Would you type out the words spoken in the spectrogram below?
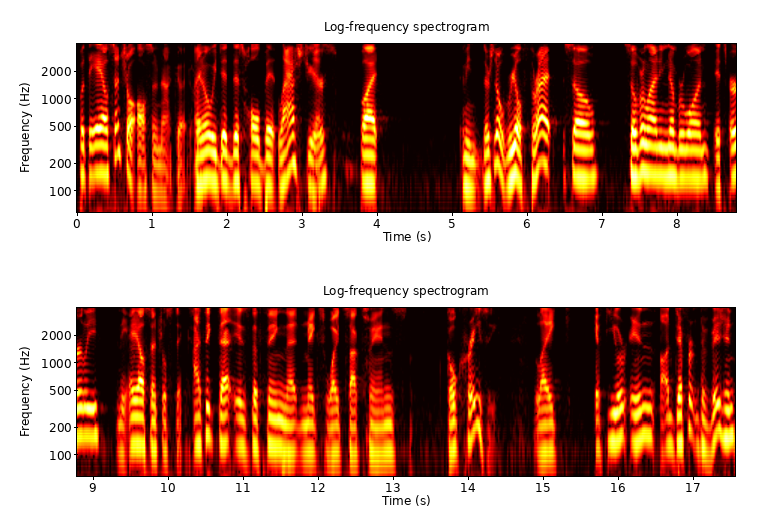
but the AL Central also not good. I know we did this whole bit last year, Yes. but I mean, there's no real threat. So, silver lining number one, it's early, and the AL Central stinks. I think that is the thing that makes White Sox fans go crazy. Like, if you're in a different division,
